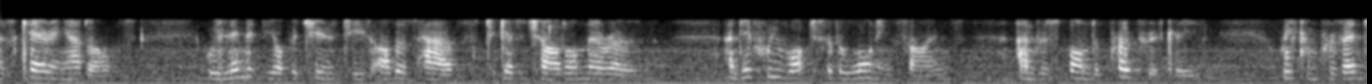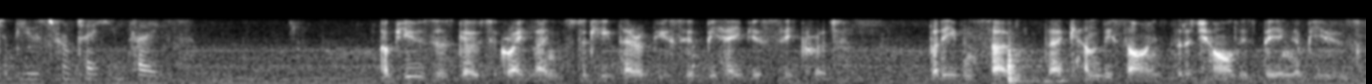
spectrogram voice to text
as caring adults, we limit the opportunities others have to get a child on their own, and if we watch for the warning signs and respond appropriately, we can prevent abuse from taking place. Abusers go to great lengths to keep their abusive behaviours secret. But even so, there can be signs that a child is being abused.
